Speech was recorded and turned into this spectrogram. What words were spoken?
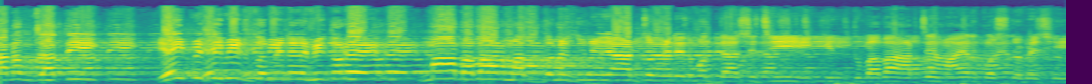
মানব জাতি। এই পৃথিবীর জমিনের ভিতরে মা বাবার মাধ্যমে দুনিয়ার জমিনের মধ্যে আসেছি, কিন্তু বাবার চেয়ে মায়ের কষ্ট বেশি,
